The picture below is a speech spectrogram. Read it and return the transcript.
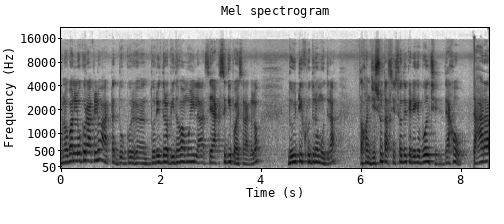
ধনবান লোকও রাখল একটা দরিদ্র বিধবা মহিলা, সে এক সিকি পয়সা রাখল, দুইটি ক্ষুদ্র মুদ্রা। তখন যিশু তার শিষ্যদেরকে ডেকে বলছে, দেখো তাহারা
